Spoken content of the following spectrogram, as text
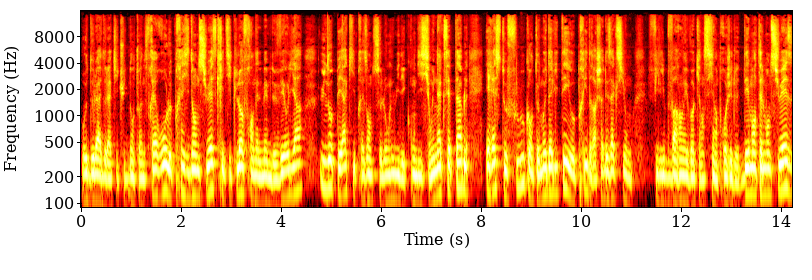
Au-delà de l'attitude d'Antoine Frérot, le président de Suez critique l'offre en elle-même de Veolia, une OPA qui présente selon lui des conditions inacceptables et reste floue quant aux modalités et au prix de rachat des actions. Philippe Varin évoque ainsi un projet de démantèlement de Suez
